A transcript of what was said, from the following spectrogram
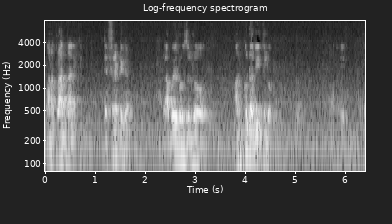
మన ప్రాంతానికి డెఫినెట్గా రాబోయే రోజుల్లో అనుకున్న రీతిలో ఒక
